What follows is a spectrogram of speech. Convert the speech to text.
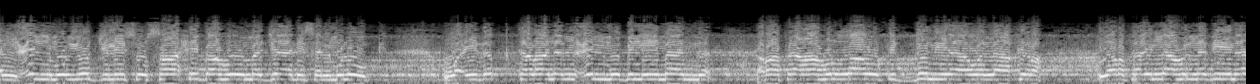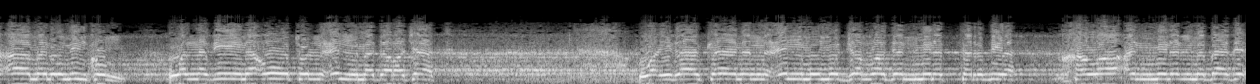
العلم يجلس صاحبه مجالس الملوك. وإذا اقترن العلم بالإيمان رفعه الله في الدنيا والآخرة. يرفع الله الذين آمنوا منكم والذين أوتوا العلم درجات. وإذا كان العلم مجردا من التربية خواء من المبادئ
